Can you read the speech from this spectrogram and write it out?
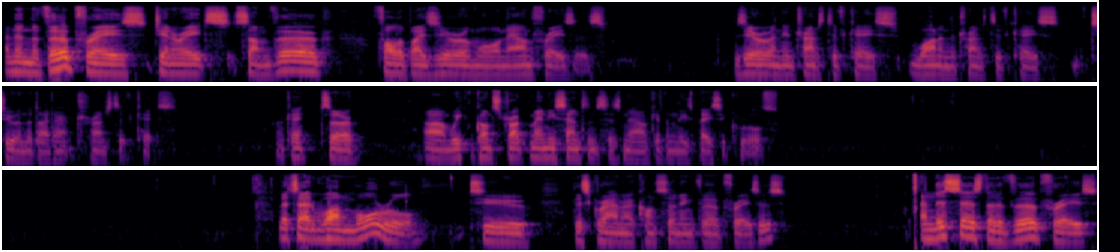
And then the verb phrase generates some verb followed by zero or more noun phrases. Zero in the intransitive case, one in the transitive case, two in the transitive case. Okay, so um, we can construct many sentences now given these basic rules. Let's add one more rule to this grammar concerning verb phrases. And this says that a verb phrase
